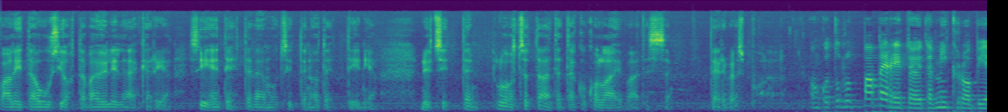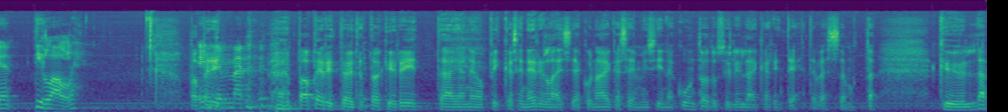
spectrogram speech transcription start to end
valita uusi johtava ylilääkäri ja siihen tehtävään mut sitten otettiin ja nyt sitten luotsataan tätä koko laivaa tässä terveyspuolella. Onko tullut paperitöitä mikrobien tilalle? Paperi, paperitöitä toki riittää ja ne on pikkasen erilaisia kuin aikaisemmin siinä kuntoutusylilääkärin tehtävässä, mutta kyllä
